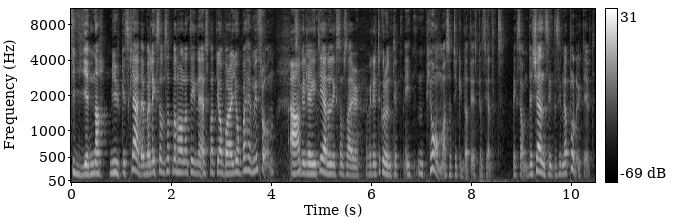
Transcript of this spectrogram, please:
fina mjukiskläder men liksom så att man har någonting eftersom att jag bara jobbar hemifrån. Ja. Så vill jag ju inte gärna liksom så här, jag vill inte gå runt i, i pyjamas, jag tycker inte att det är speciellt. Liksom, det känns inte så himla produktivt.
